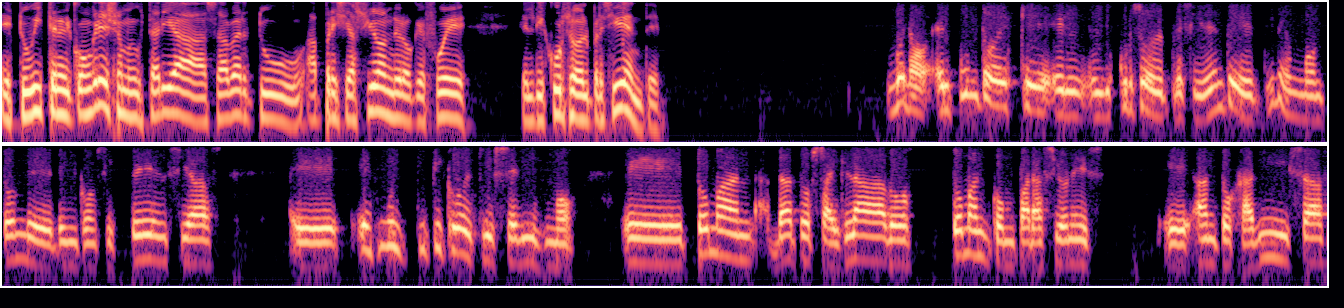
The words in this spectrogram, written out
estuviste en el Congreso, me gustaría saber tu apreciación de lo que fue el discurso del presidente. Bueno, el punto es que el, discurso del presidente tiene un montón de, inconsistencias, eh, es muy típico del kirchnerismo, eh, toman datos aislados, toman comparaciones eh, antojadizas,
